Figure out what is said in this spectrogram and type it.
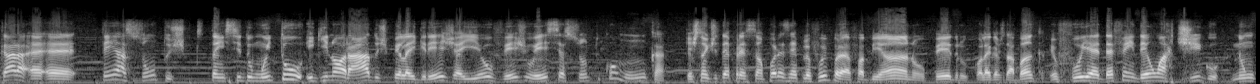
Cara, é, é, tem assuntos que têm sido muito ignorados pela igreja e eu vejo esse assunto comum, cara. Questão de depressão, por exemplo, eu fui para Fabiano, Pedro, colegas da banca, eu fui é, defender um artigo num,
